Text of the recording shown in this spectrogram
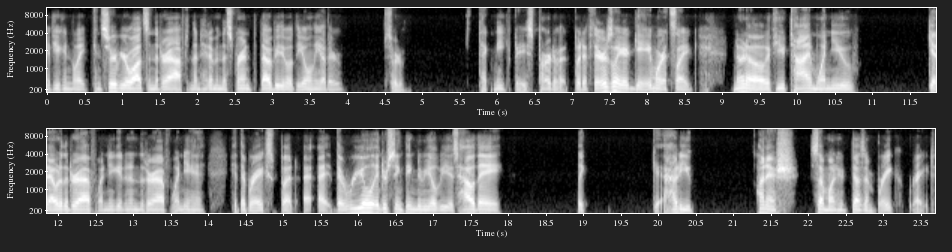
if you can like conserve your watts in the draft and then hit them in the sprint that would be about the only other sort of technique based part of it but if there's like a game where it's like no no if you time when you get out of the draft when you get into the draft when you hit, hit the brakes but I, I, the real interesting thing to me will be is how they like get, how do you punish someone who doesn't brake right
